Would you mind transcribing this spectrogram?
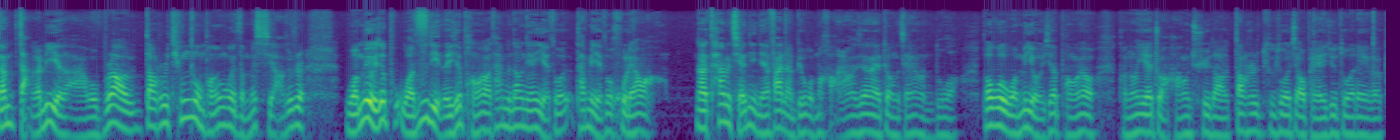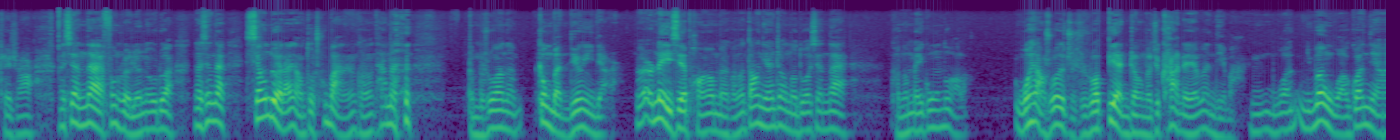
咱们打个例子啊，我不知道到时候听众朋友会怎么想。就是我们有些我自己的一些朋友，他们当年也做，他们也做互联网，那他们前几年发展比我们好，然后现在挣的钱也很多。包括我们有一些朋友可能也转行去到当时去做教培，去做这个 K 十二。那现在风水轮流转，那现在相对来讲做出版的人，可能他们 怎么说呢？更稳定一点。而那些朋友们可能当年挣得多，现在可能没工作了。我想说的只是说辩证的去看这些问题嘛。我你问我观点，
